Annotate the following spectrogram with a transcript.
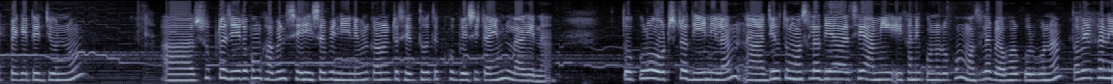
এক প্যাকেটের জন্য। আর স্যুপটা যেরকম খাবেন সেই হিসাবে নিয়ে নেবেন, কারণ এটা সেদ্ধ হতে খুব বেশি টাইম লাগে না। তো পুরো ওটসটা দিয়ে নিলাম। যেহেতু মশলা দেওয়া আছে, আমি এখানে কোনো রকম মশলা ব্যবহার করব না। তবে এখানে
